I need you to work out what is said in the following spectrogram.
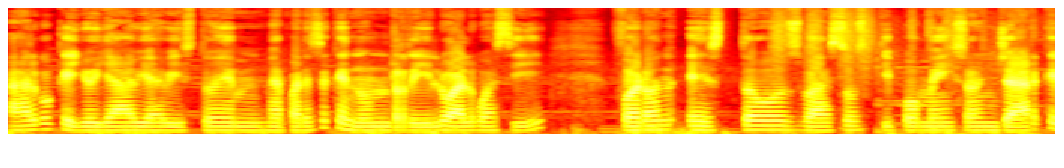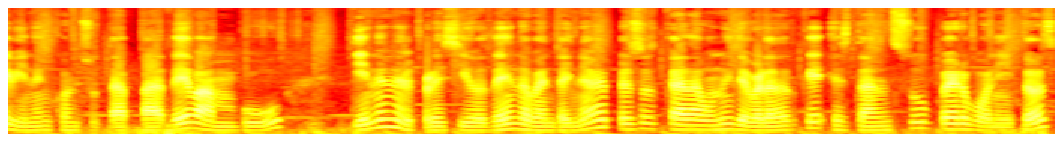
algo que yo ya había visto en, me parece que en un reel o algo así. Fueron estos vasos tipo Mason Jar que vienen con su tapa de bambú. Tienen el precio de 99 pesos cada uno y de verdad que están súper bonitos.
